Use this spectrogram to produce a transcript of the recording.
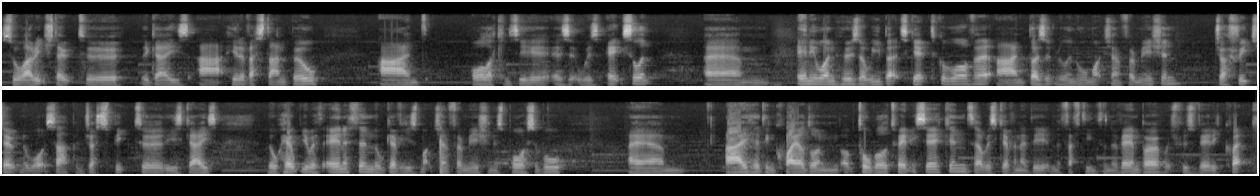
So I reached out to the guys at Hair of Istanbul and all I can say is it was excellent. Um, anyone who's a wee bit sceptical of it and doesn't really know much information, just reach out in the WhatsApp and just speak to these guys They'll help you with anything. They'll give you as much information as possible. Um, I had inquired on October the 22nd. I was given a date on the 15th of November, which was very quick.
